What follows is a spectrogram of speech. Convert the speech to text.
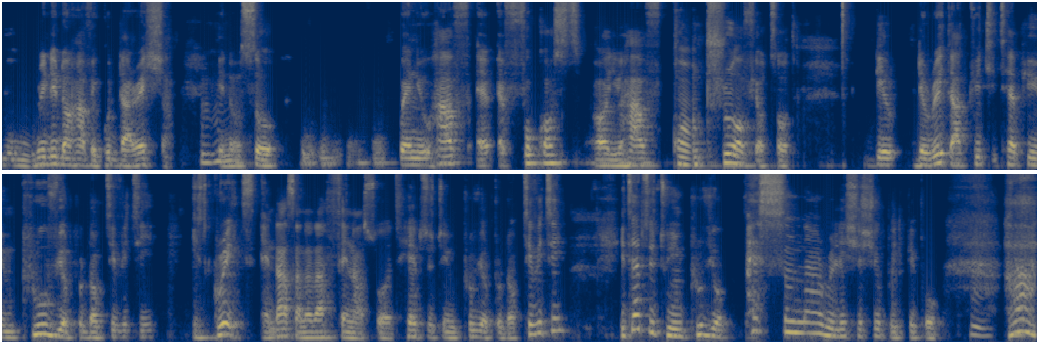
you really don't have a good direction, you Mm-hmm. know. So when you have a, a focus or you have control of your thought, the, the rate at which it helps you improve your productivity is great. And that's another thing as well. It helps you to improve your productivity. It helps you to improve your personal relationship with people. Mm. Ah,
